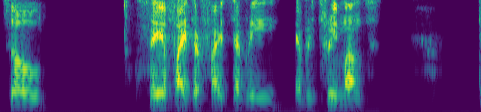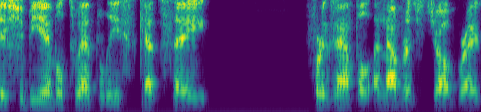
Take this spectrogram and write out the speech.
So, say a fighter fights every every three months, they should be able to at least get say, for example, an average job, right?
